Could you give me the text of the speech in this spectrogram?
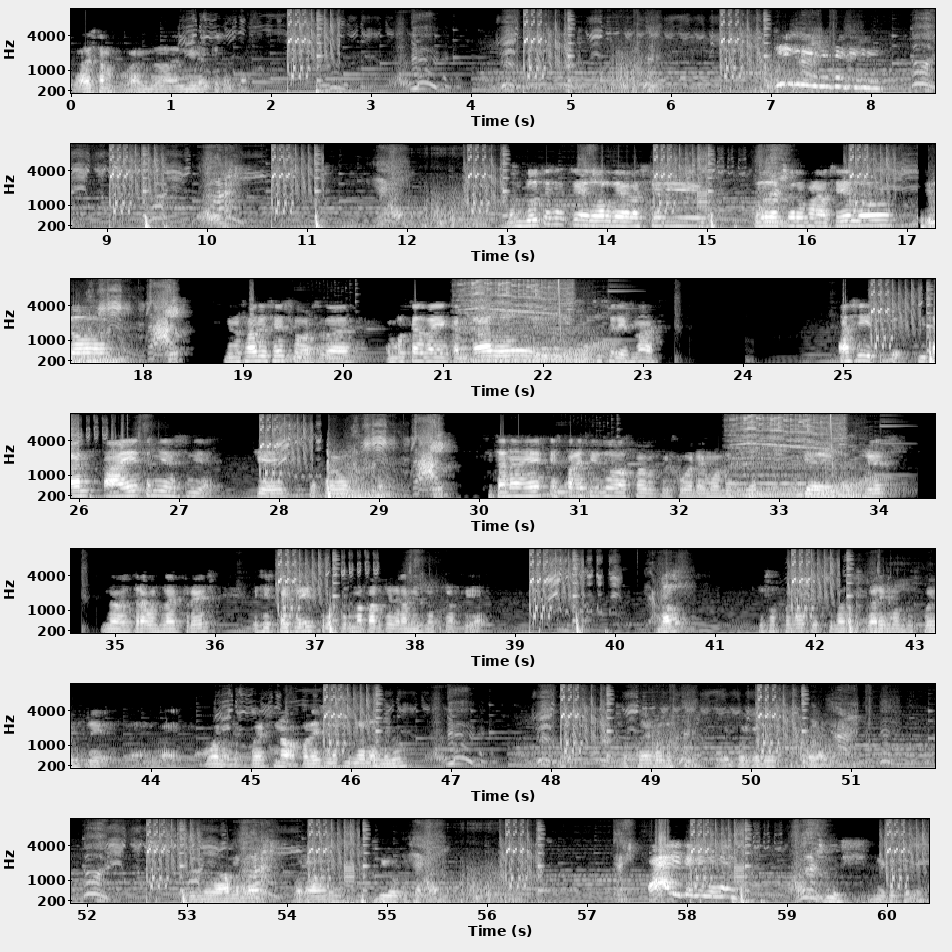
Ahora estamos jugando al nivel que toca. Don Bluth es el creador de la serie Todos los perros van al cielo y los dinosaurios esos, la- En busca del Valle Encantado y muchas series más. Ah, sí, Titan AE también es suya, que es el juego. Titan AE es parecido al juego que jugaremos después, que es el 3, no, el Dragon's Life 3, es Space Ace, pero forma parte de la misma trilogía. ¿Vale? Esos juegos que jugaremos después de... eh, bueno, después no, podéis elegirlo en el menú. Eh, porque no... Por ahí. Si no hablo más, por ahora digo que se acaba. ¡Ay, ay, ay, ay! Uy, mira qué pelea.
